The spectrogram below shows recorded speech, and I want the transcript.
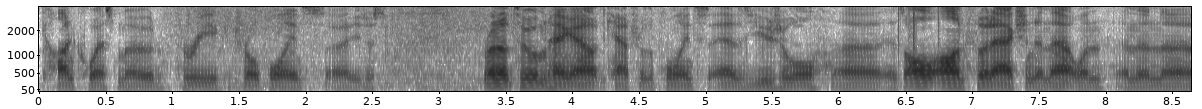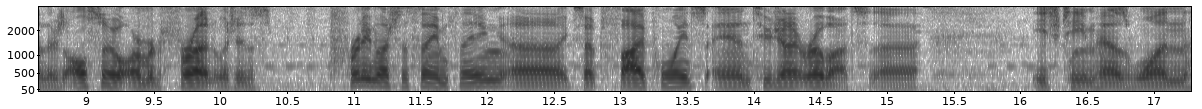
conquest mode. Three control points. Uh, you just run up to them, hang out, capture the points as usual. Uh, it's all on foot action in that one. And then uh, there's also Armored Front, which is pretty much the same thing, uh, except five points and two giant robots. each team has one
